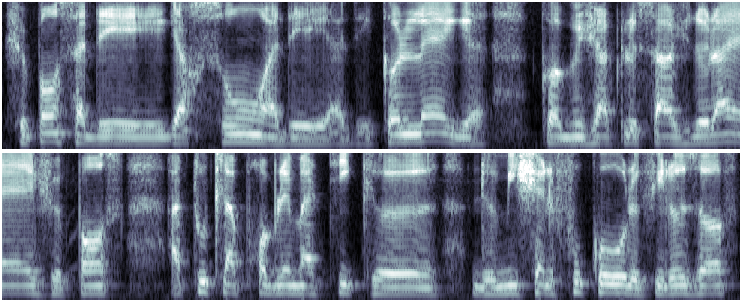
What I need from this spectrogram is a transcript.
je pense à des garçons, à des, à des collègues comme Jacques Lesage de la Haye, je pense à toute la problématique euh, de Michel Foucault, le philosophe.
